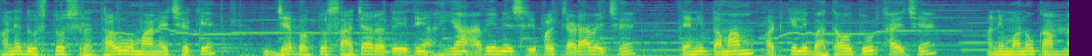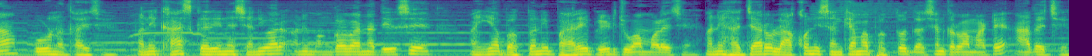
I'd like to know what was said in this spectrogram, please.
અને દોસ્તો, શ્રદ્ધાળુઓ માને છે કે જે ભક્તો સાચા હૃદયથી અહીંયા આવીને શ્રીફળ ચડાવે છે તેની તમામ અટકેલી બાધાઓ દૂર થાય છે અને મનોકામના પૂર્ણ થાય છે. અને ખાસ કરીને શનિવાર અને મંગળવારના દિવસે અહીંયા ભક્તોની ભારે ભીડ જોવા મળે છે અને હજારો લાખોની સંખ્યામાં ભક્તો દર્શન કરવા માટે આવે છે.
